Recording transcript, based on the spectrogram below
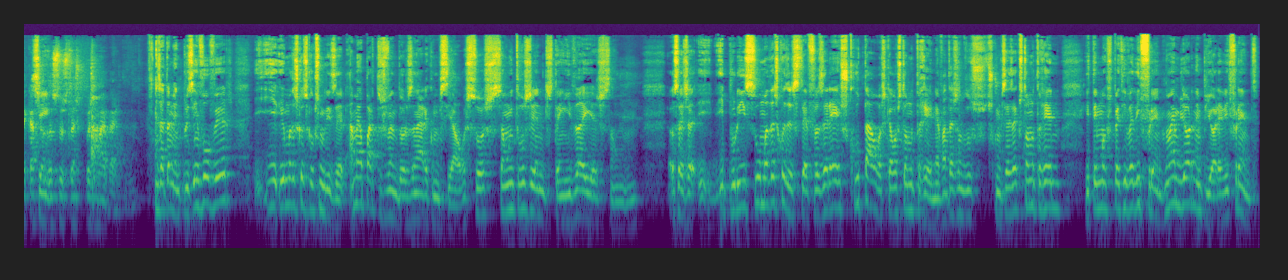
A caixa das sugestões que depois não é aberta. Exatamente, por isso envolver, e uma das coisas que eu costumo dizer, a maior parte dos vendedores na área comercial, as pessoas são inteligentes, têm ideias, são ou seja, e, e, por isso uma das coisas que se deve fazer é escutá-las, que elas estão no terreno. A vantagem dos, dos comerciais é que estão no terreno e têm uma perspectiva diferente. Não é melhor nem pior, é diferente.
